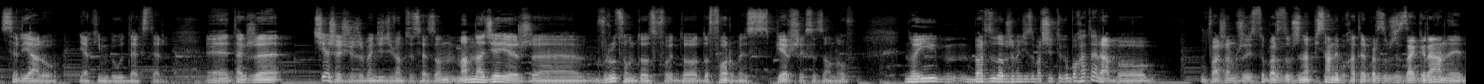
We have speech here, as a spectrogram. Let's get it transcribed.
serialu, jakim był Dexter. E, Także Cieszę się, że będzie dziewiąty sezon. Mam nadzieję, że wrócą do, do, do formy z pierwszych sezonów. No i bardzo dobrze będzie zobaczyć tego bohatera, bo uważam, że jest to bardzo dobrze napisany bohater, bardzo dobrze zagrany.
